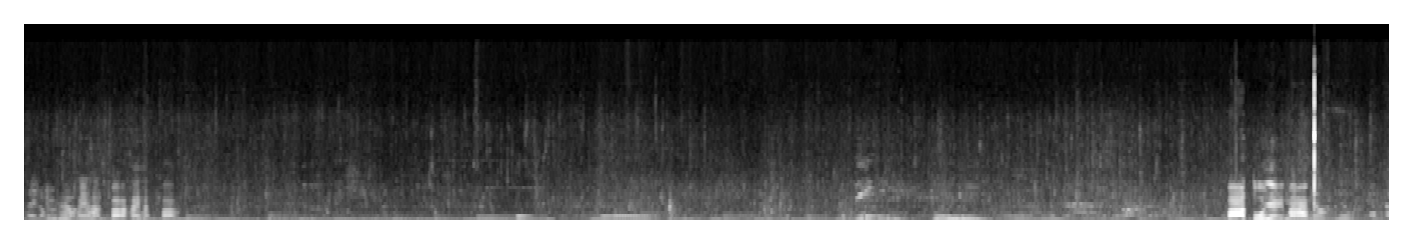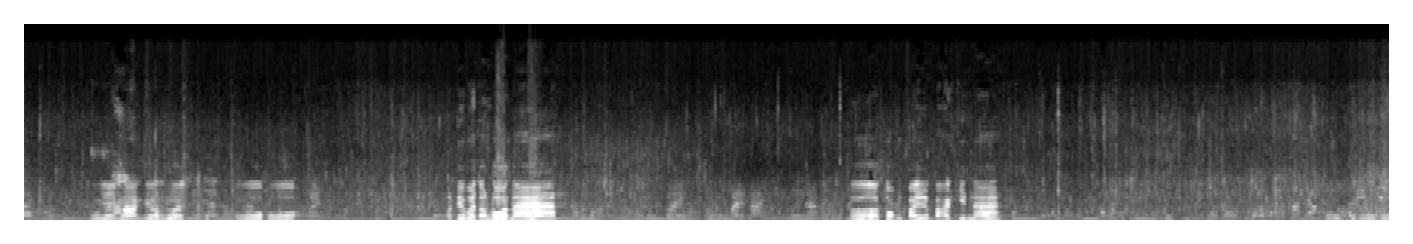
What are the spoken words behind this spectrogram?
ใส่รองเดี๋ยวดูเท้าให้อาหารปลาให้อาหารปลาอู้ปลาตัวใหญ่มาก ตัวใหญ่มากเยอะด้วย โอ้โหปติวไม่ต้องโดดนะ เออตรงไปเดี๋ยวปลากินนะ โอ้โหโอ้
